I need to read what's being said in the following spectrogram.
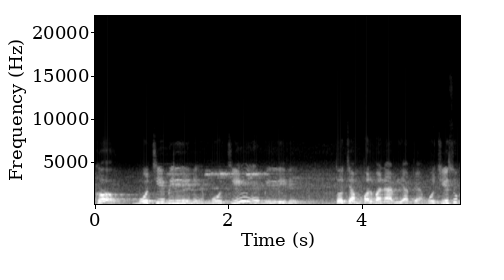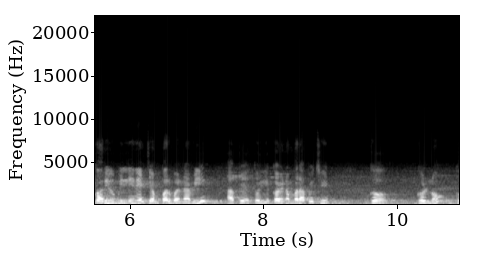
ઘ, મોચીએ બિલ્લીને મોચી એ બિલ્લીને તો ચંપલ બનાવી આપ્યા. મોચીએ શું કર્યું? બિલ્લીને ચંપલ બનાવી આપ્યા. તો અહીંયા કયો નંબર આપ્યો છે? ઘ. ઘરનો ઘ.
